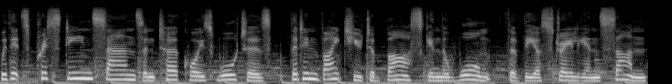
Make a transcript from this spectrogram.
with its pristine sands and turquoise waters that invite you to bask in the warmth of the Australian sun,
